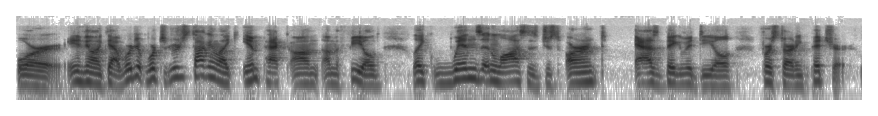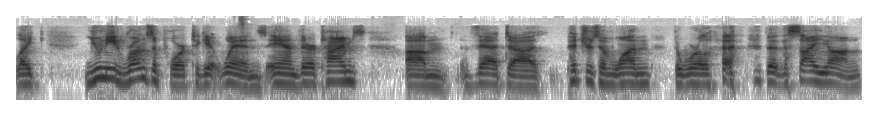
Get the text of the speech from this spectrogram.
or anything like that. We're, we're, we're just talking like impact on on the field. Like wins and losses just aren't as big of a deal for a starting pitcher. Like you need run support to get wins, and there are times um, that uh, pitchers have won the world the the Cy Young,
